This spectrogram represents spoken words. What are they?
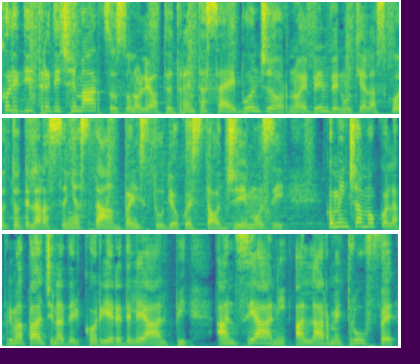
Mercoledì 13 marzo sono le 8.36, buongiorno e benvenuti all'ascolto della rassegna stampa in studio quest'oggi Mosì. Cominciamo con la prima pagina del Corriere delle Alpi, anziani, allarme truffe,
